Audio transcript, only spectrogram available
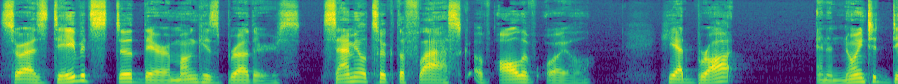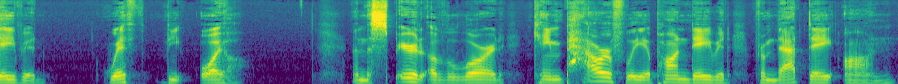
so as David stood there among his brothers, Samuel took the flask of olive oil he had brought and anointed David with the oil. And the Spirit of the Lord came powerfully upon David from that day on.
